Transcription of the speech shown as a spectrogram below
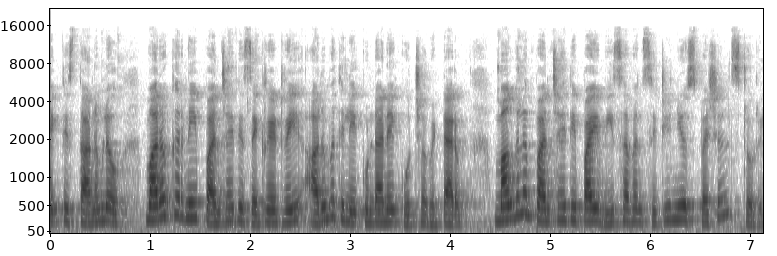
వ్యక్తి స్థానంలో మరొకరిని పంచాయతీ సెక్రటరీ అనుమతి లేకుండానే కూర్చోబెట్టారు. మంగళం పంచాయతీ పంచాయతీపై V seven city news special story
